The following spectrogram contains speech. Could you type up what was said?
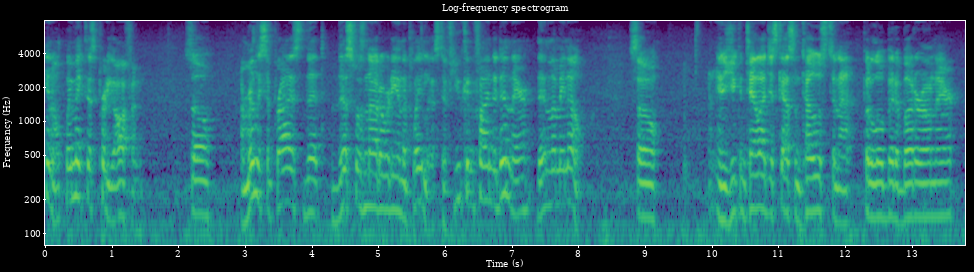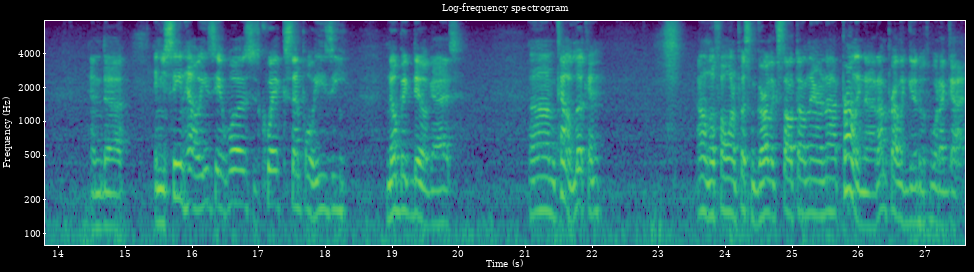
you know, we make this pretty often. So, I'm really surprised that this was not already in the playlist. If you can find it in there, then let me know. So, as you can tell, I just got some toast and I put a little bit of butter on there. And, uh, and you seen how easy it was? It's quick, simple, easy. No big deal, guys. I'm kind of looking. I don't know if I want to put some garlic salt on there or not. Probably not. I'm probably good with what I got.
